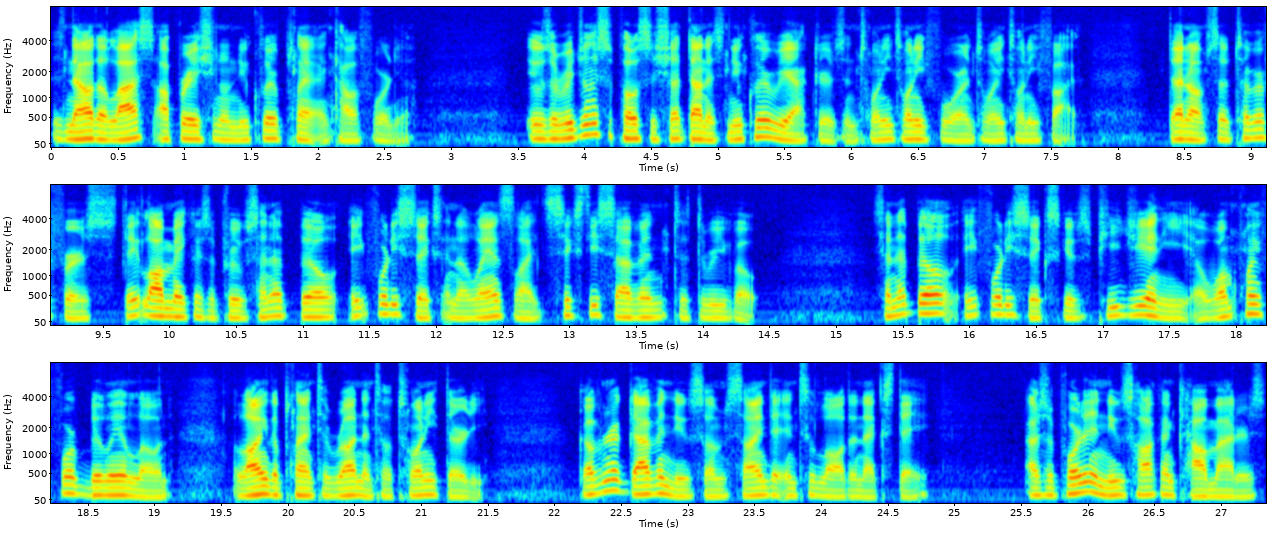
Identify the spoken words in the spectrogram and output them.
is now the last operational nuclear plant in California. It was originally supposed to shut down its nuclear reactors in 2024 and 2025. Then, on September 1st, state lawmakers approved Senate Bill 846 in a landslide 67 to 3 vote. Senate Bill 846 gives PG&E a 1.4 billion loan, allowing the plant to run until 2030. Governor Gavin Newsom signed it into law the next day. As reported in Noozhawk and Cal Matters,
